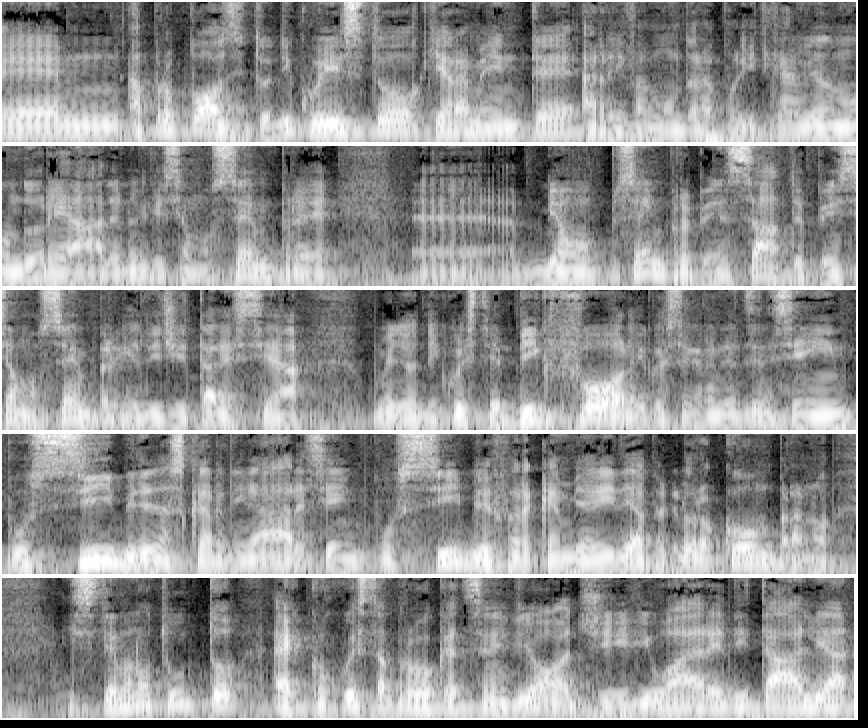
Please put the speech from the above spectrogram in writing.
Ehm, a proposito di questo, chiaramente arriva il mondo della politica, arriva il mondo reale. Noi che siamo sempre, eh, abbiamo sempre pensato e pensiamo sempre che il digitale sia, o meglio, di queste big four, di queste grandi aziende, sia impossibile da scardinare, sia impossibile far cambiare idea perché loro comprano sistemano tutto. Ecco, questa provocazione di oggi di Wired Italia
